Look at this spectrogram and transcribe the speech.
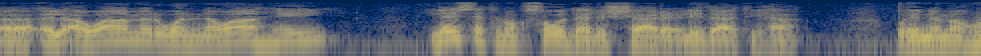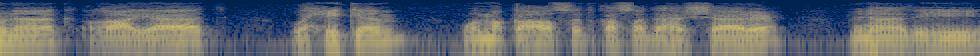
والأوامر والنواهي ليست مقصودة للشارع لذاتها وإنما هناك غايات وحكم ومقاصد قصدها الشارع من هذه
